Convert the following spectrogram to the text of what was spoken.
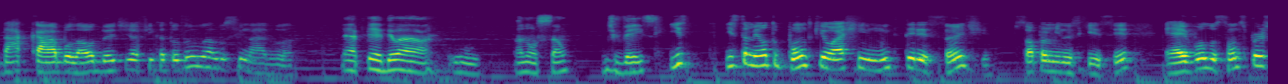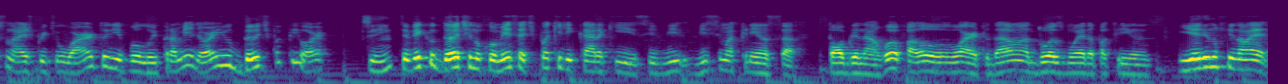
dá cabo lá, o Dutch já fica todo alucinado lá. É, perdeu a, o- a noção de vez. Isso, isso também é outro ponto que eu acho muito interessante, só pra mim não esquecer, é a evolução dos personagens, porque o Arthur evolui pra melhor e o Dutch pra pior. Sim. Você vê que o Dutch no começo é tipo aquele cara que se vi- visse uma criança pobre na rua, fala, ô Arthur, dá uma, duas moedas pra criança. E ele no final é,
